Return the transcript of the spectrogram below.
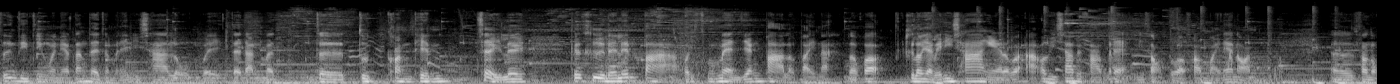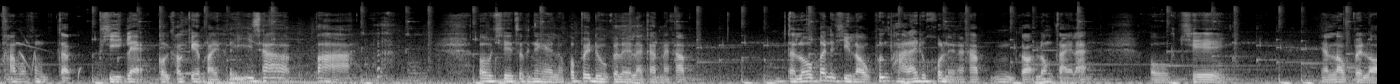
ซึ่งจริง ๆ วันนี้ตั้งใจจะมาเล่นอิชาโลมเว้แต่ดันมาเจอจุดคอนเทนต์เฉยเลย ก็คือได้เล่นป่าเพราะซูเปอร์แมนแย่งป่าเราไปนะแล้วก็คือเราอยากเล่นอิชาไงเราก็เอาอิชาไปฟาร์มก็ได้มี 2 ตัวฟาร์มไว้แน่นอนเออฝั่งตรงข้ามก็คงจะพีคแหละกดเข้าเกมไปเฮ้ยอิชาป่า โอเคจะเป็นยังไงเราก็ไปดูกันเลยแล้วกันนะครับ แต่โลกเพื่อนในทีเราพึ่งพาได้ทุกคนเลยนะครับอืมก็โล่งใจแล้ว โอเคงั้นเราไปรอ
